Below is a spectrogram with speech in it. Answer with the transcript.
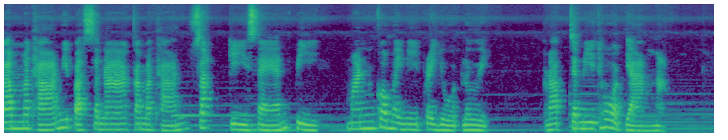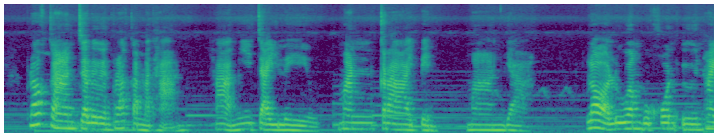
กรรมฐานวิปัสสนากรรมฐานสักกี่แสนปี มันก็ไม่มีประโยชน์เลย กลับจะมีโทษอย่างหนัก เพราะการเจริญพระกรรมฐาน ถ้ามีใจเลว มันกลายเป็นมารยา ล่อลวงบุคคลอื่นให้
